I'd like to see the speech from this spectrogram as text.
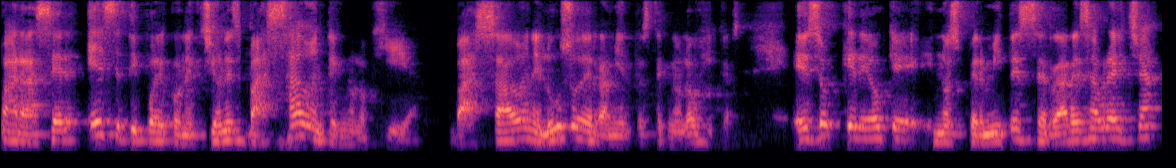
para hacer ese tipo de conexiones basado en tecnología, basado en el uso de herramientas tecnológicas. Eso creo que nos permite cerrar esa brecha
